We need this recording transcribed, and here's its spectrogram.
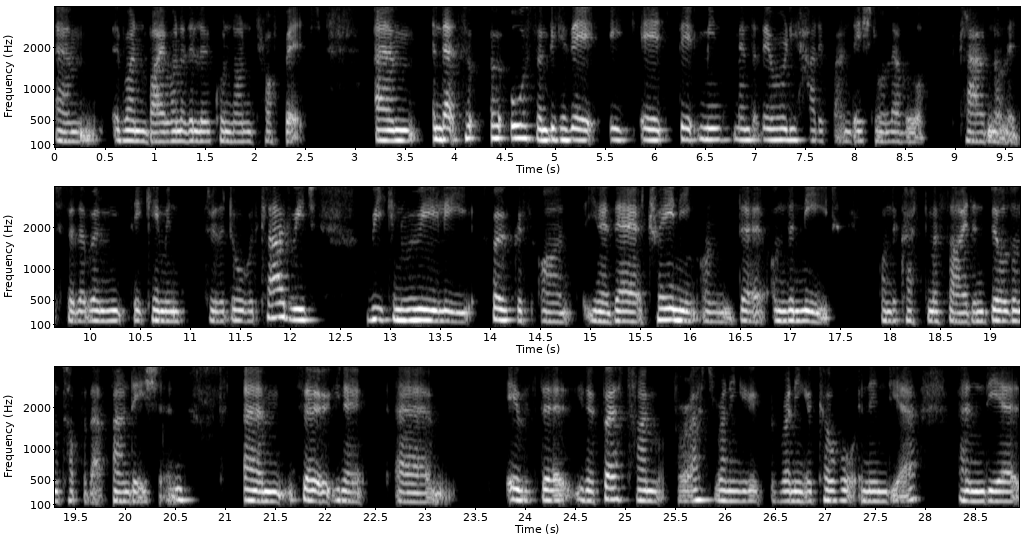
um, run by one of the local non-profits um, and that's awesome because it, it, it, it means meant that they already had a foundational level of cloud knowledge so that when they came in through the door with CloudReach, we can really focus on you know their training on the on the need on the customer side and build on top of that foundation. Um, so you know um, it was the you know first time for us running a running a cohort in India, and the uh,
